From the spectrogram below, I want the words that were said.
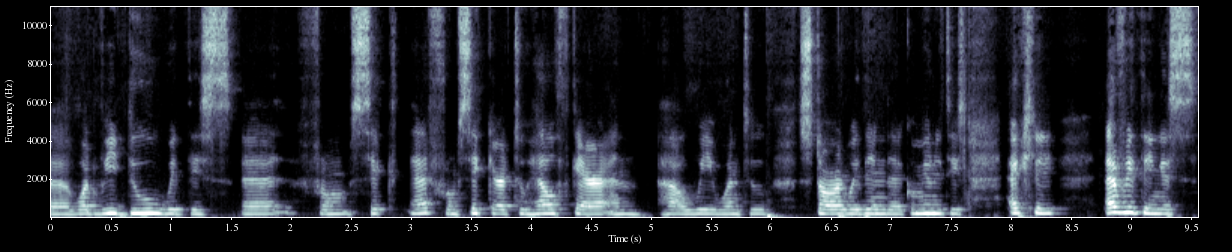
uh, what we do with this uh, from sick uh, from sick care to healthcare, and how we want to start within the communities. Actually, everything is.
